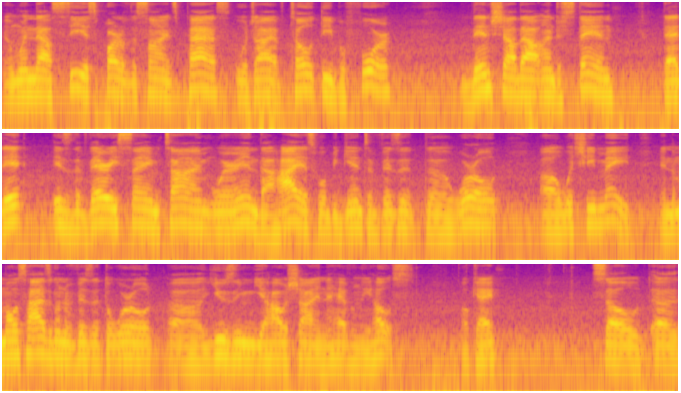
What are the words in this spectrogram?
and when thou seest part of the signs pass, which I have told thee before, then shalt thou understand that it is the very same time wherein the highest will begin to visit the world uh, which he made. And the Most High is going to visit the world uh, using Yahushua and the heavenly host. Okay? So uh,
